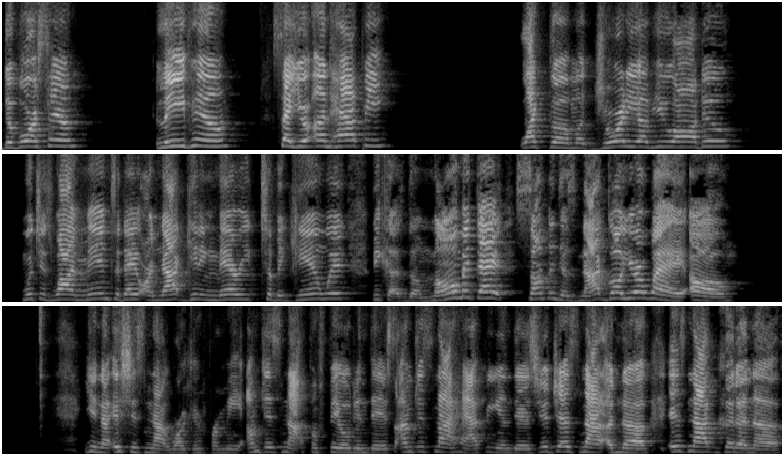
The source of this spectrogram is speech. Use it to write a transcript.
Divorce him? leave him, say you're unhappy, like the majority of you all do, which is why men today are not getting married to begin with, because the moment that something does not go your way, oh, you know, it's just not working for me. I'm just not fulfilled in this. I'm just not happy in this. You're just not enough. It's not good enough.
